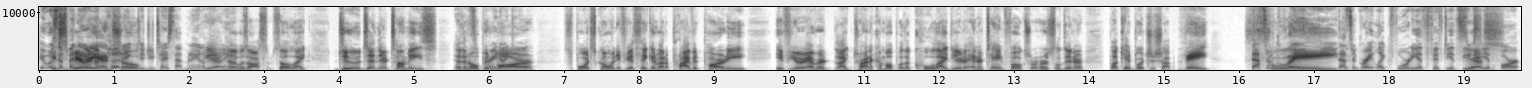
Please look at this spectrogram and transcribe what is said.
It was a banana pudding. Did you taste that banana yeah, pudding? no, it was awesome. So like dudes and their tummies at an That's open bar, idea. sports going. If you're thinking about a private party, if you're ever like trying to come up with a cool idea to entertain folks, rehearsal dinner, Buckhead Butcher Shop, they That's a great. That's a great like 40th, 50th, 60th Yes. bar.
